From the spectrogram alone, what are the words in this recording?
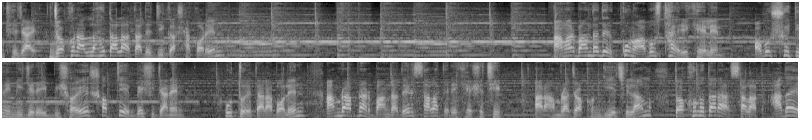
উঠে যায়। যখন আল্লাহ তালা তাদের জিজ্ঞাসা করেন, আমার বান্দাদের কোন অবস্থায় রেখে এলেন? অবশ্যই তিনি নিজের এই বিষয়ে সবচেয়ে বেশি জানেন। উত্তরে তারা বলেন, আমরা আপনার বান্দাদের সালাতে রেখে এসেছি। আর আমরা যখন গিয়েছিলাম, তখনও তারা সালাত আদায়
